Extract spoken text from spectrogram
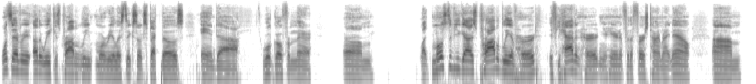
Once every other week is probably more realistic, so expect those, and uh, we'll go from there. Um, like most of you guys probably have heard, if you haven't heard and you're hearing it for the first time right now, um,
